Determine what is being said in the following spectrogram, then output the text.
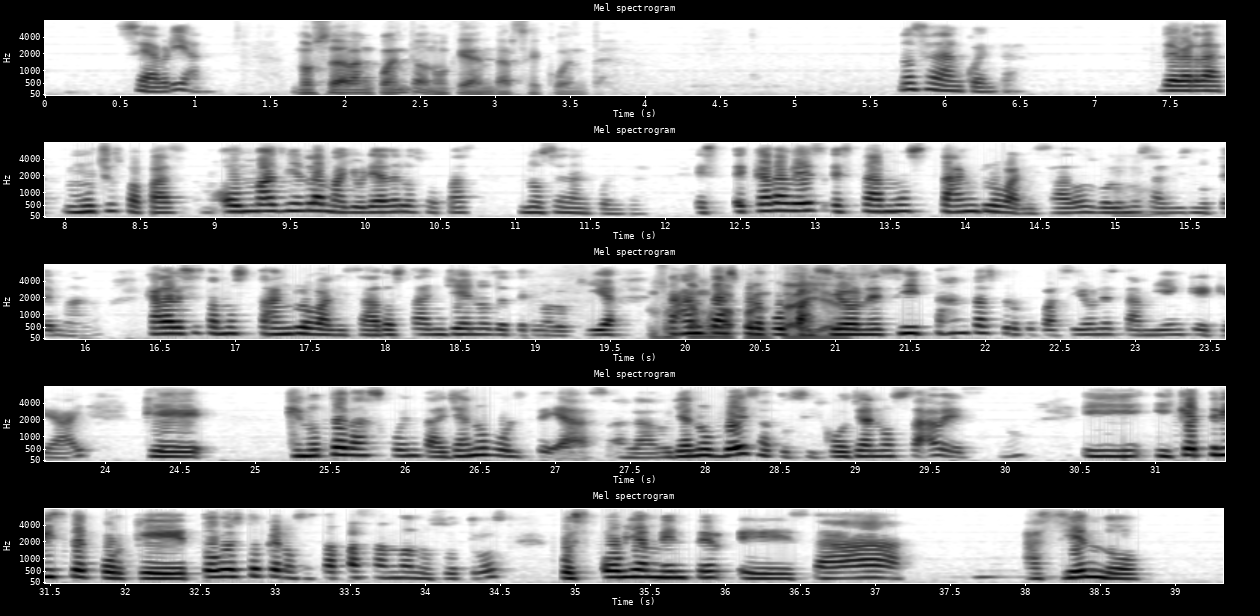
se abrían. ¿No se daban cuenta o no querían darse cuenta? No se dan cuenta. De verdad, muchos papás, o más bien la mayoría de los papás, no se dan cuenta. Eh, cada vez estamos tan globalizados, volvemos al mismo tema, ¿no? Cada vez estamos tan globalizados, tan llenos de tecnología, tantas preocupaciones, sí, tantas preocupaciones también que, que hay, que, que no te das cuenta, ya no volteas al lado, ya no ves a tus hijos, ya no sabes, ¿no? Y, y qué triste porque todo esto que nos está pasando a nosotros, pues obviamente eh, está haciendo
